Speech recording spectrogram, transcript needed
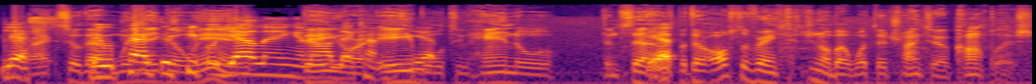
yes right? So that they would when practice they go people in, yelling and they all that are kind of able stuff to handle themselves, Yep. but they're also very intentional about what they're trying to accomplish.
